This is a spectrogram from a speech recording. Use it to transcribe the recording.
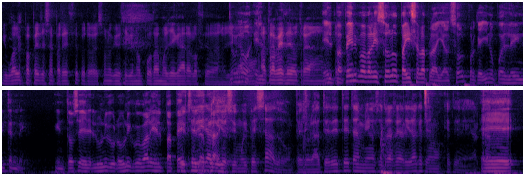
Igual el papel desaparece, pero eso no quiere decir que no podamos llegar a los ciudadanos. Llegamos a través de otra. El papel va a valer solo para irse a la playa, al sol, porque allí no puedes leer internet. Entonces el único, lo único que vale es el papel. Y usted dirá que yo soy muy pesado, pero la TDT también es otra realidad que tenemos que tener. Eh,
